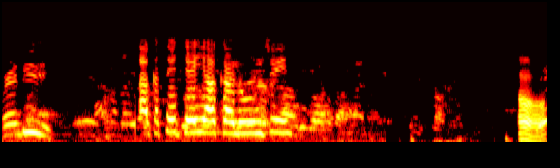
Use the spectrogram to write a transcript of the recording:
Wendi. akateeteeyi akalungi. Oh.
